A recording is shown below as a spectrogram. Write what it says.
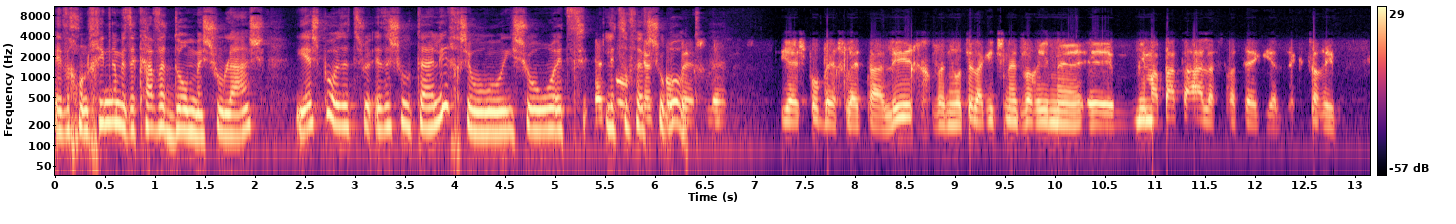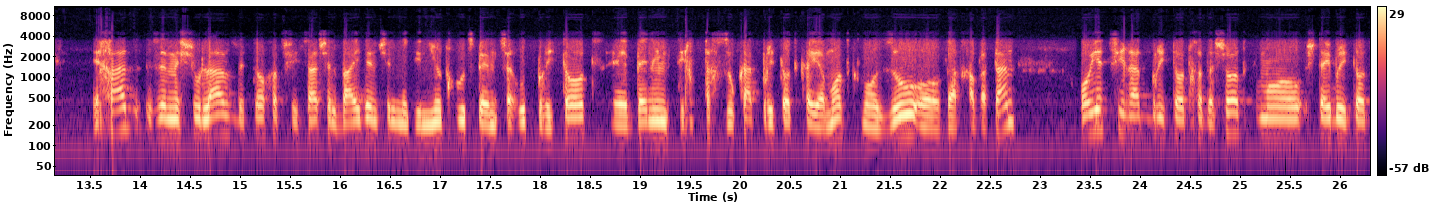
וחונכים גם איזה קו אדום משולש, יש פה איזשהו, איזשהו תהליך שהוא אישור לצופף שורות. בהחלט. יש פה בהחלט תהליך, ואני רוצה להגיד שני דברים אה, אה, ממבט על אסטרטגי על זה, קצרים. אחד, זה משולב בתוך התפיסה של ביידן של מדיניות חוץ באמצעות בריתות, אה, בין אם תחזוקת בריתות קיימות כמו זו או והרחבתן, או יצירת בריתות חדשות כמו שתי בריתות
